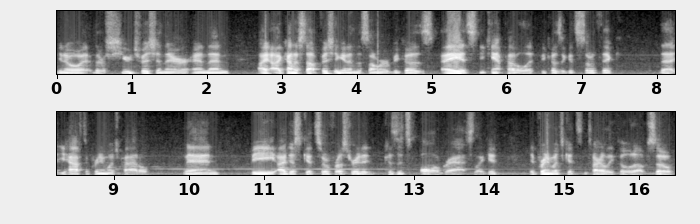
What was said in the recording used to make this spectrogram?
you know there's huge fish in there. And then I, I kind of stopped fishing it in the summer because a it's you can't pedal it because it gets so thick that you have to pretty much paddle, and b I just get so frustrated because it's all grass. Like it it pretty much gets entirely filled up. So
